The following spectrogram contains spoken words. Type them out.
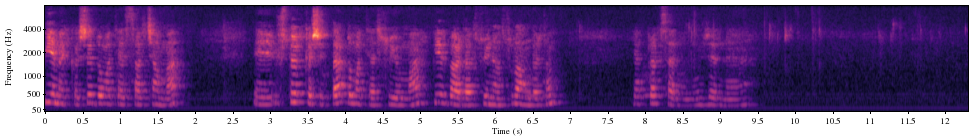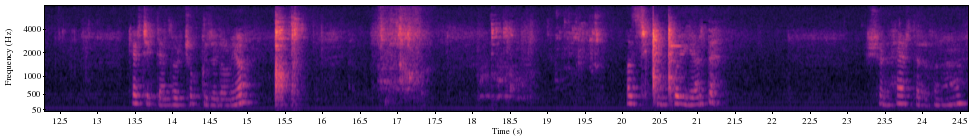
bir yemek kaşığı domates salçam var. Ee, 3-4 kaşık da domates suyum var. Bir bardak suyla sulandırdım. Yaprak sarmamın üzerine gerçekten böyle çok güzel oluyor. Azıcık bir koyu geldi. Şöyle her tarafına.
